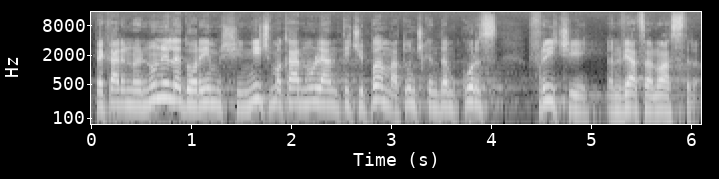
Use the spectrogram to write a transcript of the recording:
pe care noi nu ne le dorim și nici măcar nu le anticipăm atunci când dăm curs fricii în viața noastră.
